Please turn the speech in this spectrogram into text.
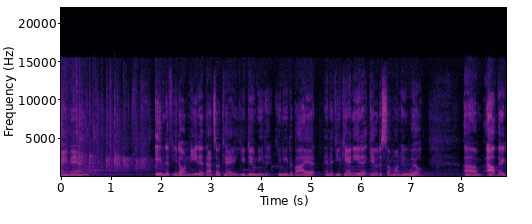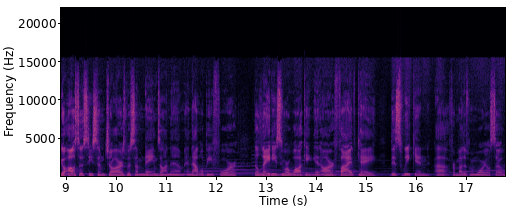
Amen. Even if you don't need it, that's okay. You do need it. You need to buy it. And if you can't eat it, give it to someone who will. Um, out there, you'll also see some jars with some names on them, and that will be for the ladies who are walking in our 5K this weekend uh, for Mother's Memorial. So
